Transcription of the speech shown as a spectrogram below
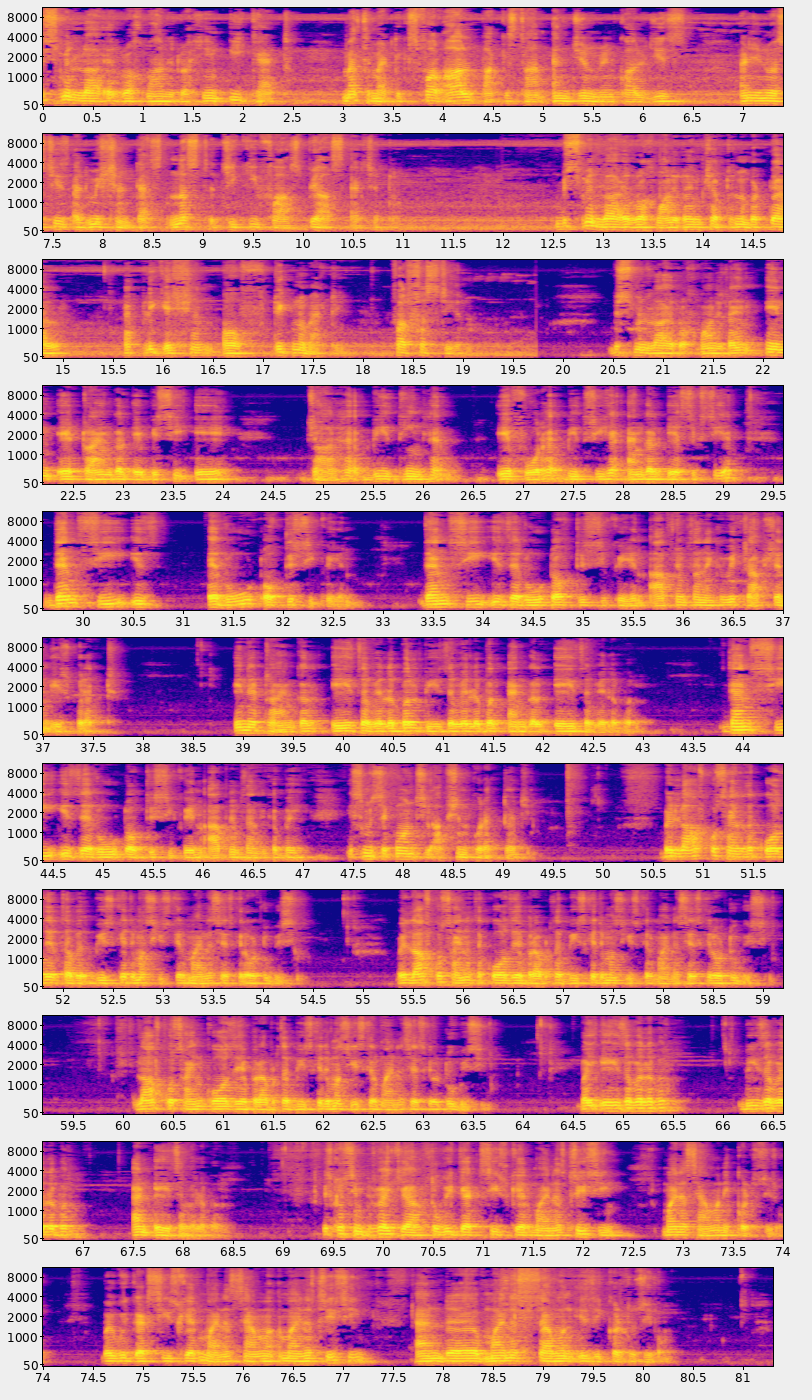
बसमीम E CAT mathematics for all Pakistan engineering college and universities admission test NUST GIKI FAST PIEAS etcetera बिस्मिल्लाम chapter number twelve application of trigonometry for first year बिस्मिल्लाम in a triangle A B C A चार है B तीन है A four है B three है angle A sixty है then C is a root of this equation. Then C is the root of this equation. आपने बताना कि which option is correct. In a triangle, A is available, B is available, angle A is available. Then C is the root of this equation. आपने बताना कि भाई इसमें से कौन सी ऑप्शन करेक्ट है जी भाई लाफ को साइन था कॉज ए था बी स्केयर जमा C square minus A square और टू बी सी भाई लाफ को साइन था कॉज ए बराबर था बी स्केयर जमा C square minus A square और टू बी सी लाफ को साइन कॉज ए बराबर था बी स्केयर जमा C square minus A square two B C. By A is available, B is available, and A is available. इसको simplify किया तो we get C square minus three C minus seven equal to zero by we get C square minus seven minus three C and minus seven is equal to zero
